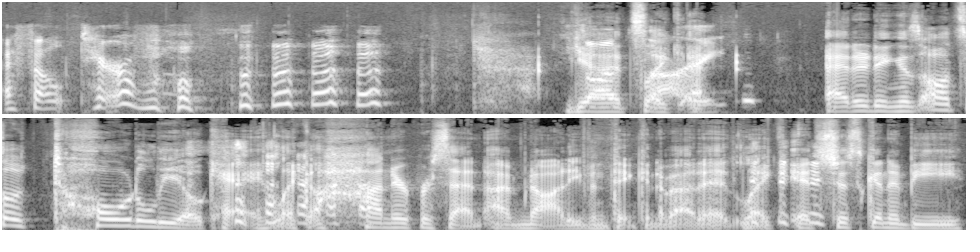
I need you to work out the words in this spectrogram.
I felt terrible. Yeah. I'm it's like editing is also totally okay. Like a hundred percent. I'm not even thinking about it. Like it's just going to be,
